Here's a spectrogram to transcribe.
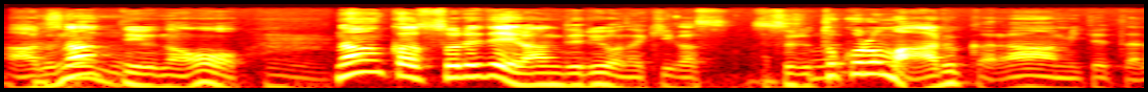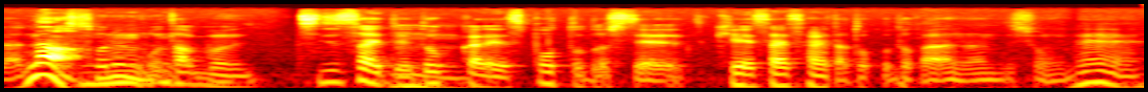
あるなっていうのを、うんなんかそれで選んでるような気がするところもあるから、見てたらな。それも多分地図サイトでどっかでスポットとして掲載されたとことかなんでしょうね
